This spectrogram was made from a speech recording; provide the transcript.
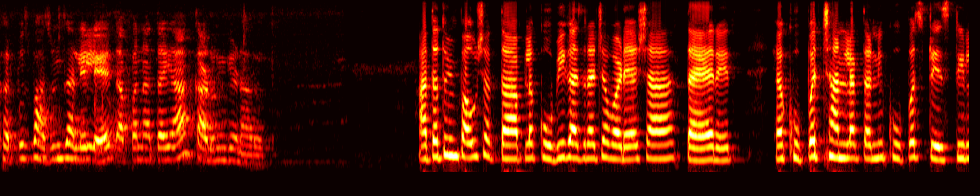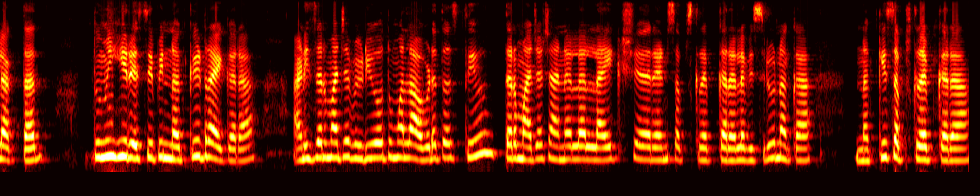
खरपूस भाजून झालेले आहेत. आपण आता ह्या काढून घेणार आहोत. आता तुम्ही पाहू शकता आपल्या कोबी गाजराच्या वड्या अशा तयार आहेत. ह्या खूपच छान लागतात आणि खूपच टेस्टी लागतात. तुम्ही ही रेसिपी नक्की ट्राय करा. आणि जर माझ्या व्हिडिओ तुम्हाला आवडत असतील तर माझ्या चॅनलला लाईक शेअर अँड सबस्क्राईब करायला विसरू नका. नक्की सबस्क्राईब करा.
